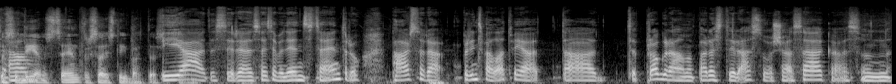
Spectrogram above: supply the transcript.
Tas ir dienas centra saistībā. Tas, jā, tas ir saistībā ar dienas centru. Pārsvarā, principā Latvijā tāda programma parasti ir esošās ēkās, un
